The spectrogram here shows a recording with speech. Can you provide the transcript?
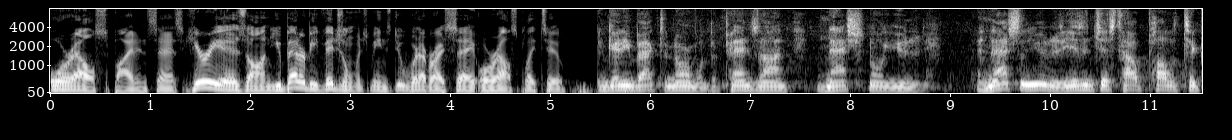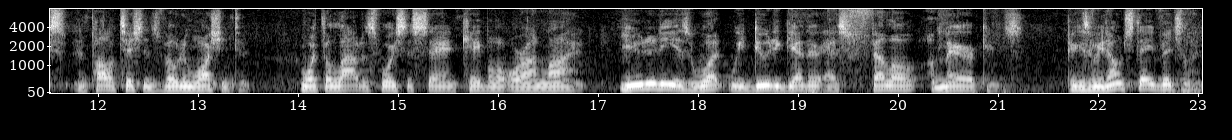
or else, Biden says. Here he is on You Better Be Vigilant, which means do whatever I say or else. Play two. And getting back to normal depends on national unity. And national unity isn't just how politics and politicians vote in Washington, what the loudest voices say on cable or online. Unity is what we do together as fellow Americans. Because if we don't stay vigilant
